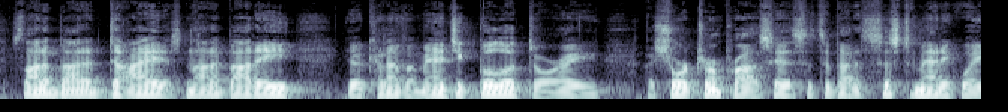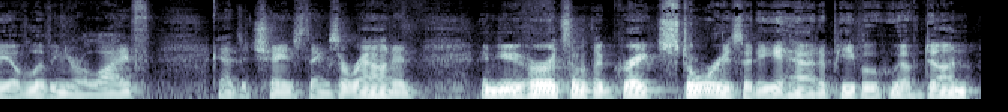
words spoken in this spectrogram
It's not about a diet. It's not about a you know, kind of a magic bullet or a, a short term process. It's about a systematic way of living your life and to change things around. And and you heard some of the great stories that he had of people who have done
